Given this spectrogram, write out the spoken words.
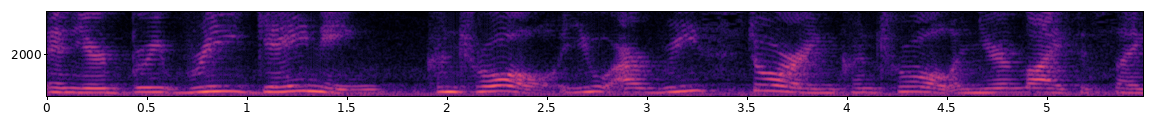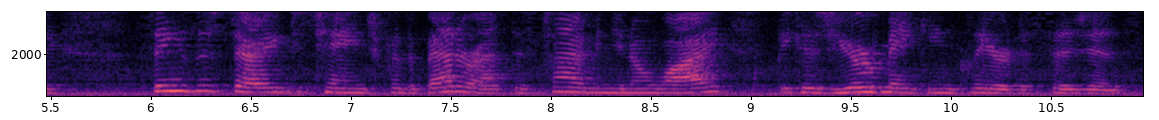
And you're re- regaining control. You are restoring control in your life. It's like things are starting to change for the better at this time. And you know why? Because you're making clear decisions.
